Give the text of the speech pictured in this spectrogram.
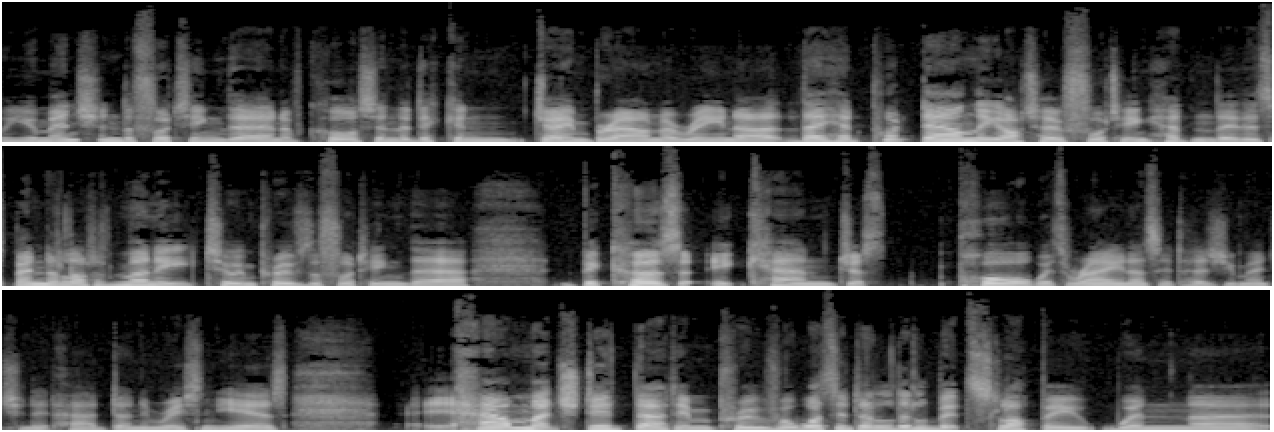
Well, you mentioned the footing there, and of course, in the Dick and Jane Brown Arena, they had put down the Otto footing, hadn't they? They spent a lot of money to improve the footing there because it can just pour with rain, as it, as you mentioned, it had done in recent years. How much did that improve, or was it a little bit sloppy when, uh,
